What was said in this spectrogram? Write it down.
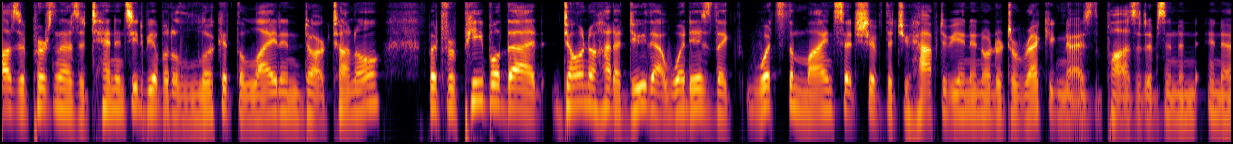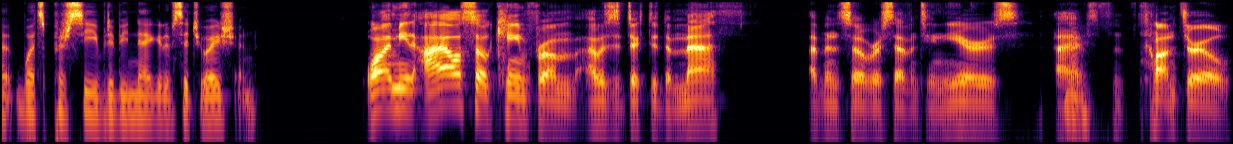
positive person that has a tendency to be able to look at the light in a dark tunnel. But for people that don't know how to do that, what is like what's the mindset shift that you have to be in in order to recognize the positives in a, in a what's perceived to be negative situation? Well, I mean, I also came from I was addicted to meth. I've been sober 17 years. I've gone through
